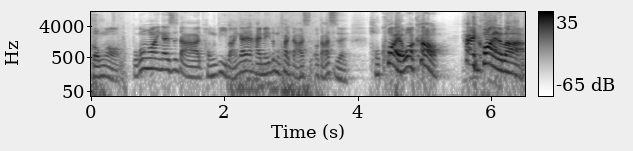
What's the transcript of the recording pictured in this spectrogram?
攻哦，普攻的话应该是打铜帝吧，应该还没这么快打死哦，打死哎，好快啊！我靠，太快了吧！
